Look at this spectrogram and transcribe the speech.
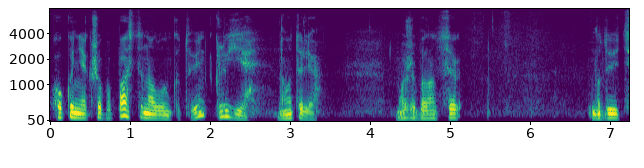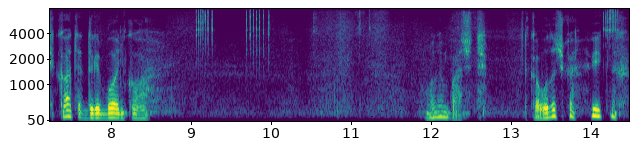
Окунь, якщо попасти на лунку, то він клює на мотиля. Може балансир буде відтікати дрібонького. Будемо бачити. Така вудочка вікних.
